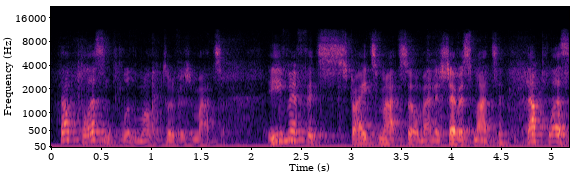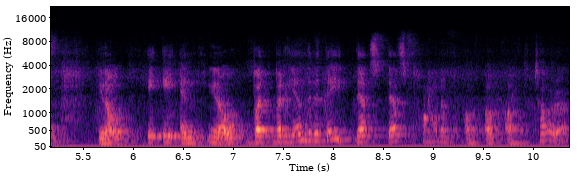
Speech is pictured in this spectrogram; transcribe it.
It's not pleasant to live a month on tuna fish and matzah. Even if it's Streit's matzah or Manischewitz matzah, not pleasant, you know. It, it, and you know, but but at the end of the day, that's that's part of, of, of, of the Torah,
